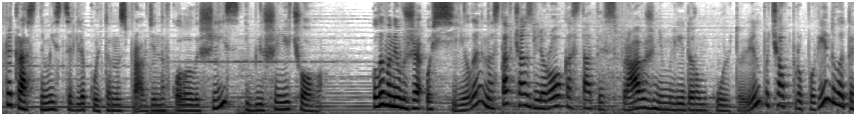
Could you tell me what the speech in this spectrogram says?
Прекрасне місце для культа насправді навколо лиш ліс і більше нічого. Коли вони вже осіли, настав час для Рока стати справжнім лідером культу. Він почав проповідувати,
